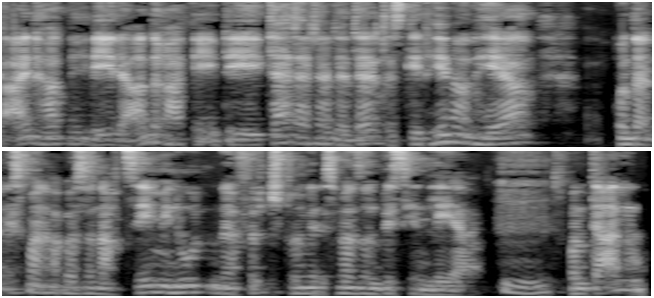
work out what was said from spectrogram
Der eine hat eine Idee, der andere hat eine Idee, da, da, da, da, da, das geht hin und her. Und dann ist man aber so nach zehn Minuten, einer Viertelstunde ist man so ein bisschen leer. Mhm. Und dann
